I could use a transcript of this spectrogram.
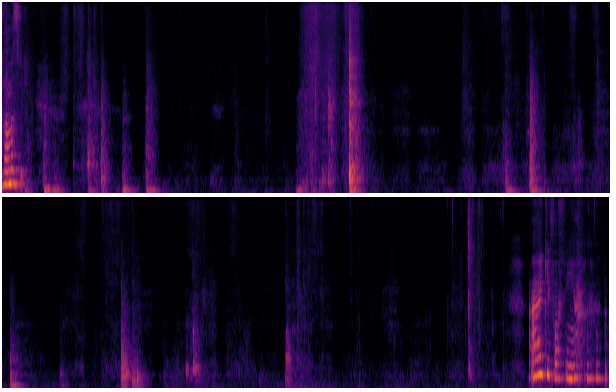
Vamos ver. Ai, que fofinho.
